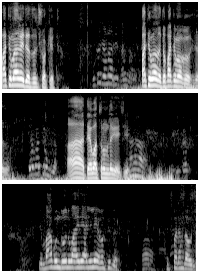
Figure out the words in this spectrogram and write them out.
पाठीमागं आहे त्याचं शॉकेट पाठीमाग तर पाठीमाग त्याचं. हा त्या बाथरूमला घ्यायची. ती मागून दोन वायरी आलेली आहे बघ तिथं. तिथपर्यंत जाऊ दे.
